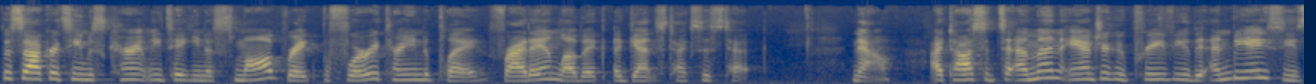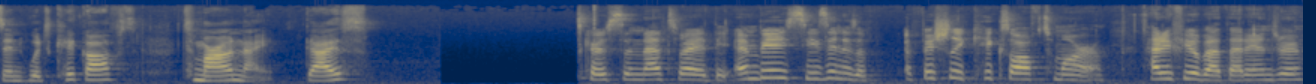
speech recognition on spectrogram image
The soccer team is currently taking a small break before returning to play Friday in Lubbock against Texas Tech. Now, I toss it to Emma and Andrew who preview the NBA season, which kickoffs tomorrow night. Guys? Kirsten, that's right. The NBA season is officially kicks off tomorrow. How do you feel about that, Andrew?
